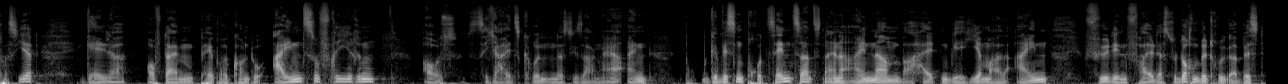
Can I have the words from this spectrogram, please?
passiert, Gelder auf deinem PayPal-Konto einzufrieren aus Sicherheitsgründen, dass sie sagen, naja, einen gewissen Prozentsatz deiner Einnahmen behalten wir hier mal ein für den Fall, dass du doch ein Betrüger bist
